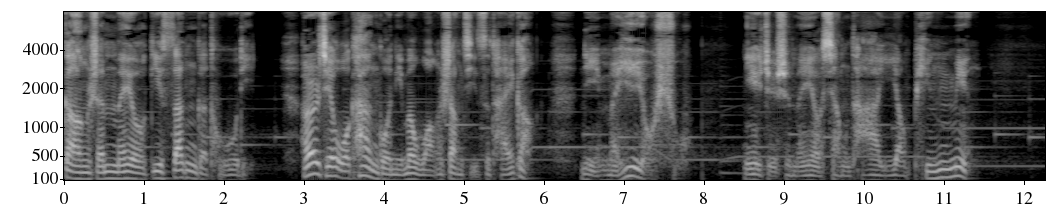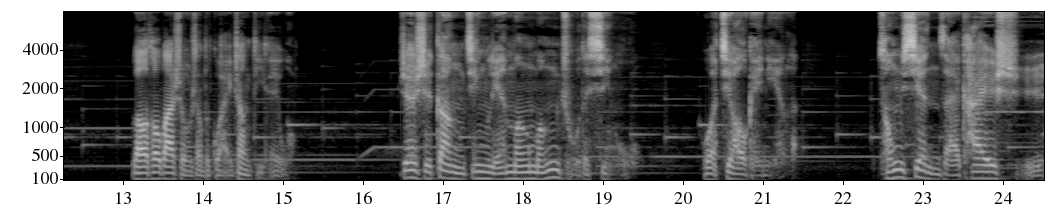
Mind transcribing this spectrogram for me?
杠神没有第三个徒弟，而且我看过你们网上几次抬杠，你没有输，你只是没有像他一样拼命。老头把手上的拐杖递给我，这是杠精联盟盟主的信物，我交给你了。从现在开始，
